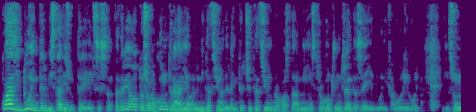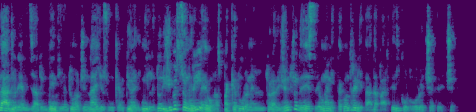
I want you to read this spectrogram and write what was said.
quasi due intervistati su tre, il 63,8, sono contrari alla limitazione delle intercettazioni proposta dal ministro contro un 36,2 di favorevoli. Il sondaggio, realizzato il 20-21 gennaio su un campione di 1012 persone, rileva una spaccatura nell'elettorato di centrodestra e una netta contrarietà da parte di coloro, eccetera, eccetera.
